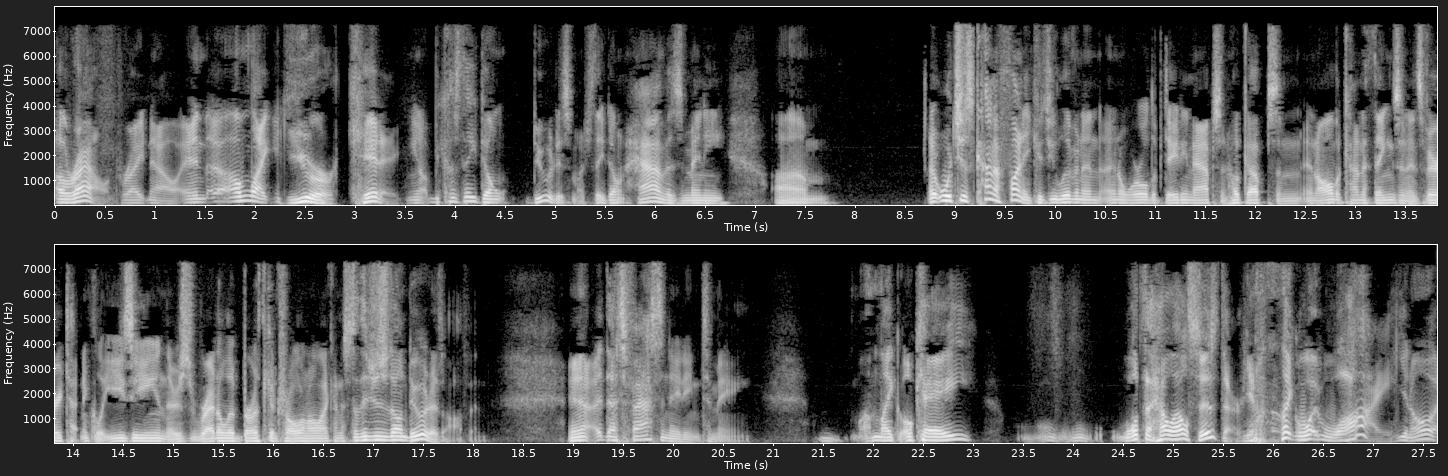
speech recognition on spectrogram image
around right now. And I'm like, you're kidding, you know, because they don't do it as much. They don't have as many, um, which is kind of funny because you live in, in a world of dating apps and hookups and, and all the kind of things, and it's very technically easy, and there's Reddit birth control and all that kind of stuff. They just don't do it as often. And that's fascinating to me. I'm like, okay, what the hell else is there? You know, like what, why? You know,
